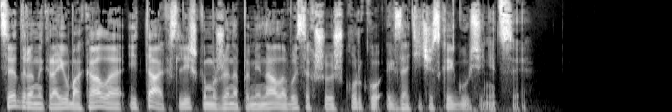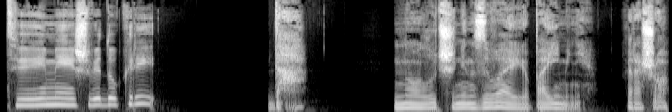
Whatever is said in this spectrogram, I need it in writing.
Цедра на краю бокала и так слишком уже напоминала высохшую шкурку экзотической гусеницы. «Ты имеешь в виду Кри...» «Да, но лучше не называй ее по имени, хорошо?»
